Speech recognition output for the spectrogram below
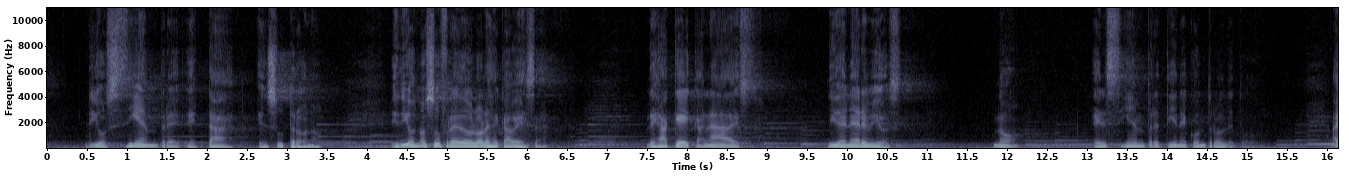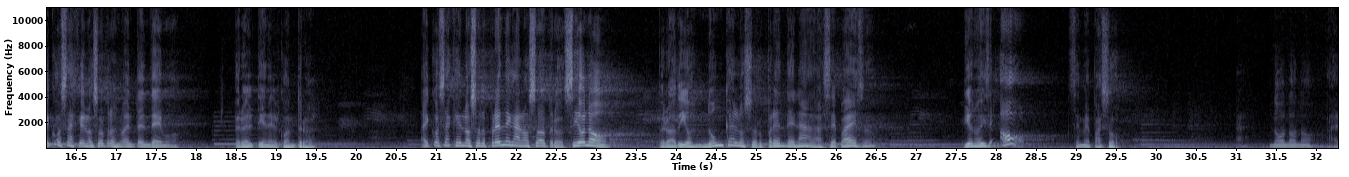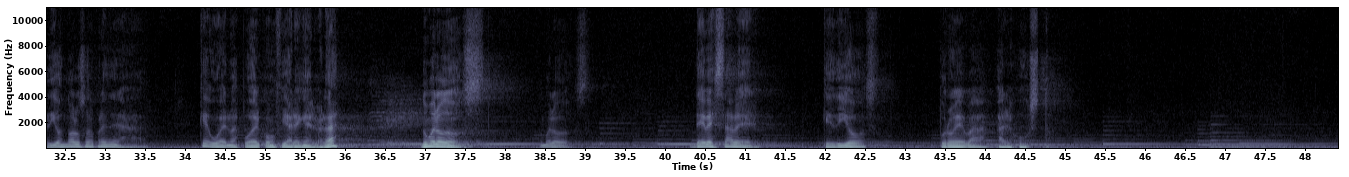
Dios siempre está en su trono. Y Dios no sufre de dolores de cabeza, de jaqueca, nada de eso, ni de nervios. No, Él siempre tiene control de todo. Hay cosas que nosotros no entendemos, pero Él tiene el control. Hay cosas que nos sorprenden a nosotros, ¿sí o no? Pero a Dios nunca lo sorprende nada, sepa eso. Dios no dice, oh, se me pasó. ¿Ah? No, no, no, a Dios no lo sorprende nada. Qué bueno es poder confiar en Él, ¿verdad? Número dos, número dos, debes saber que Dios prueba al justo.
